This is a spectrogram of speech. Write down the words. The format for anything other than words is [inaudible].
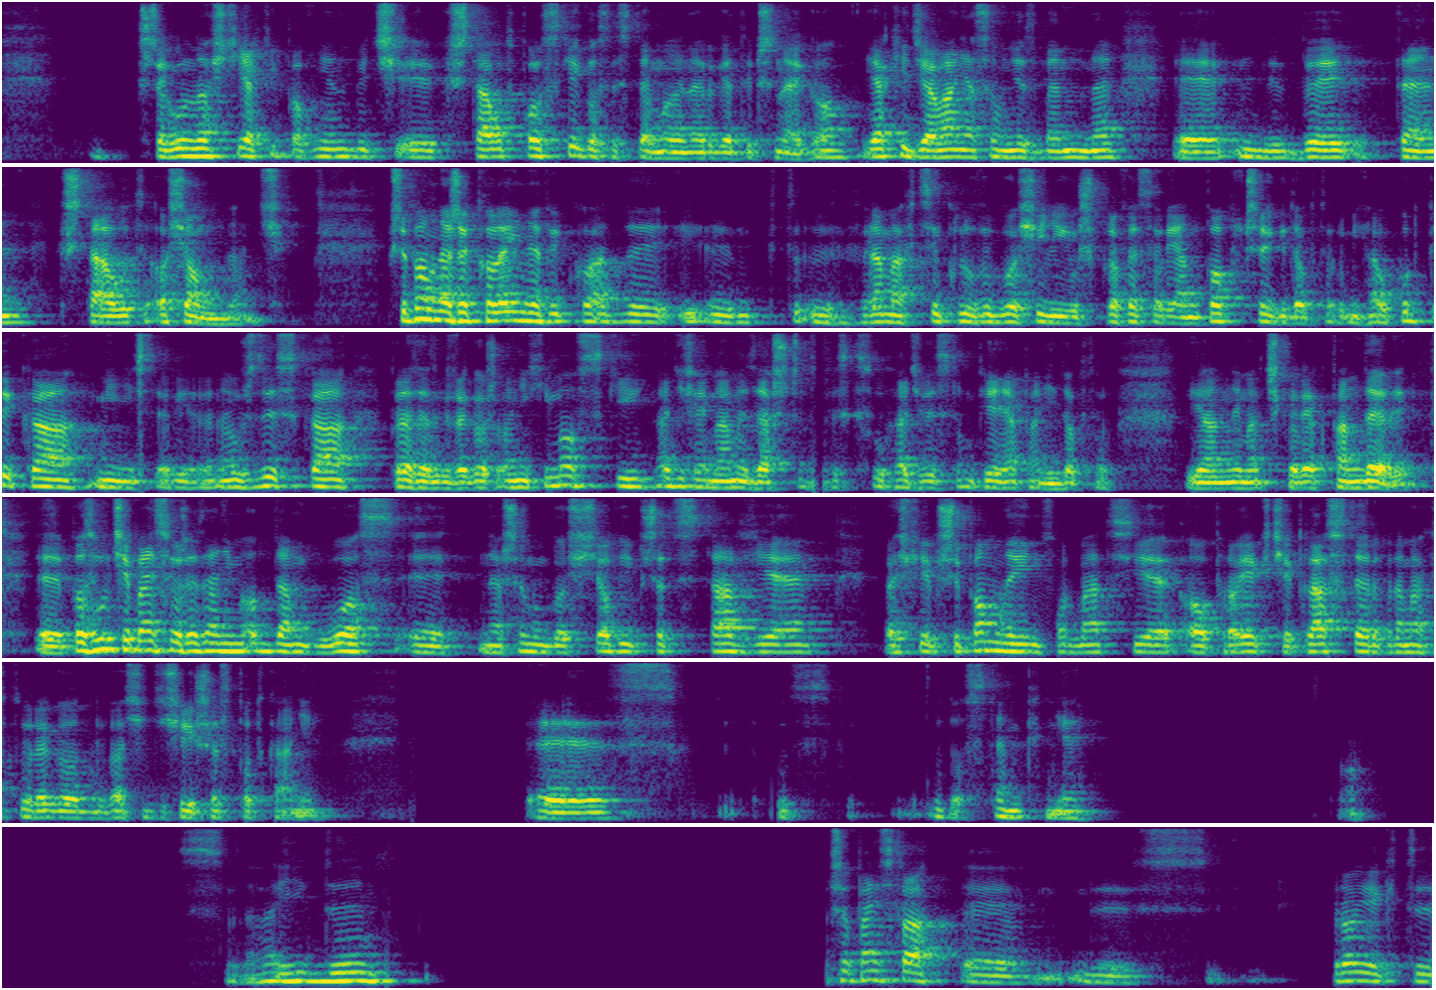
W szczególności, jaki powinien być y, kształt polskiego systemu energetycznego, jakie działania są niezbędne, y, by ten kształt osiągnąć. Przypomnę, że kolejne wykłady y, y, w ramach cyklu wygłosili już profesor Jan Popczyk, dr Michał Kurtyka, minister Ireneusz Zyska, prezes Grzegorz Onichimowski, a dzisiaj mamy zaszczyt wysłuchać wystąpienia pani dr Joanny Maćkowiak-Pandery. Y, pozwólcie Państwo, że zanim oddam głos naszemu gościowi, przedstawię Właściwie przypomnę informację o projekcie Cluster, w ramach którego odbywa się dzisiejsze spotkanie udostępnię slajdy. Proszę Państwa, e, e, projekt e,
